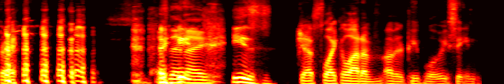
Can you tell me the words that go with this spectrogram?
Right. and then I He's just like a lot of other people we've seen.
